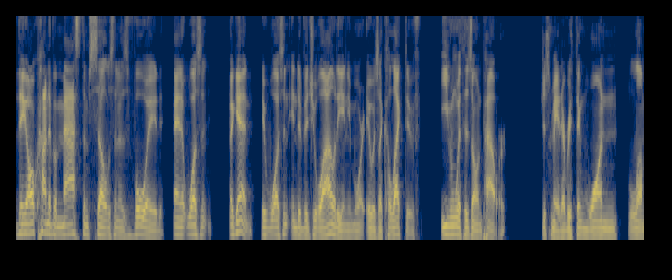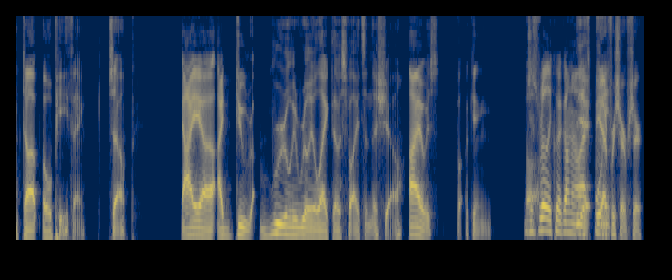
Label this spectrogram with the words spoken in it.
they all kind of amassed themselves in his void, and it wasn't again, it wasn't individuality anymore. It was a collective, even with his own power. Just made everything one lumped up OP thing. So I uh I do really, really like those fights in this show. I was fucking Just Oh. really quick on the yeah, last point. yeah, for sure, for sure.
